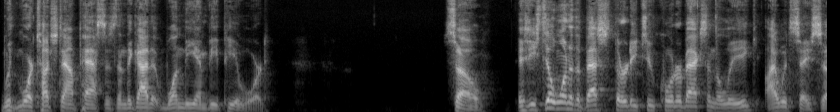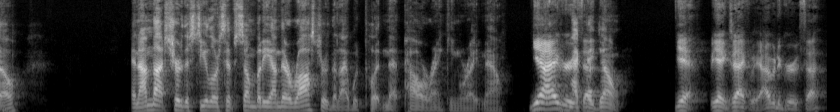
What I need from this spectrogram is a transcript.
with more touchdown passes than the guy that won the MVP award. So is he still one of the best 32 quarterbacks in the league? I would say so. And I'm not sure the Steelers have somebody on their roster that I would put in that power ranking right now. yeah, I In agree with fact, they don't. Yeah, yeah, exactly. I would agree with that.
